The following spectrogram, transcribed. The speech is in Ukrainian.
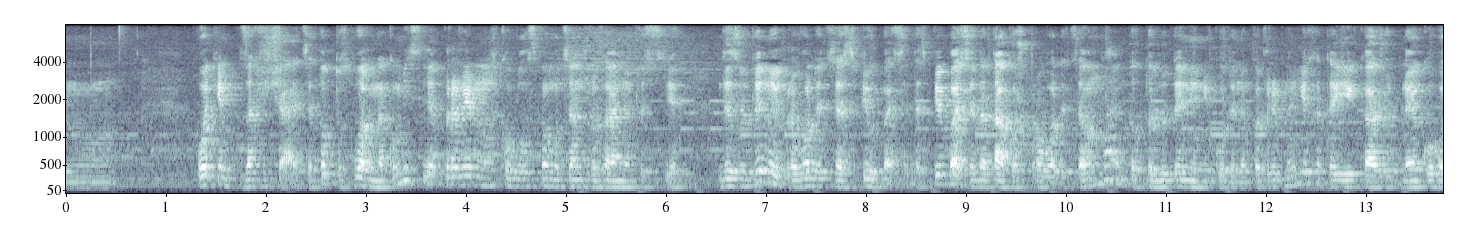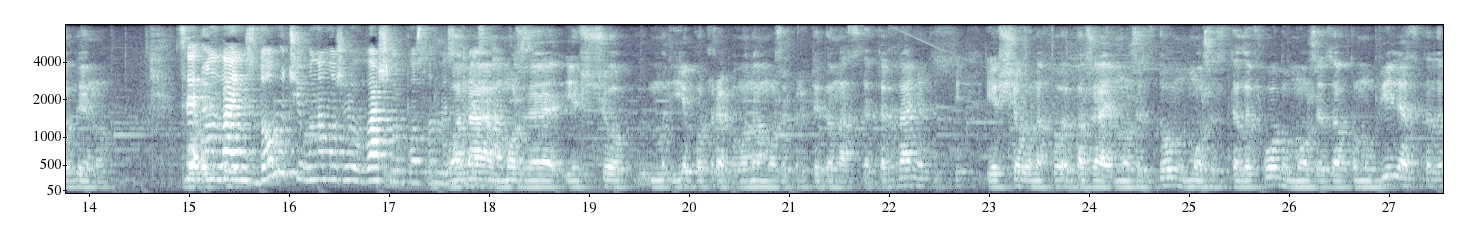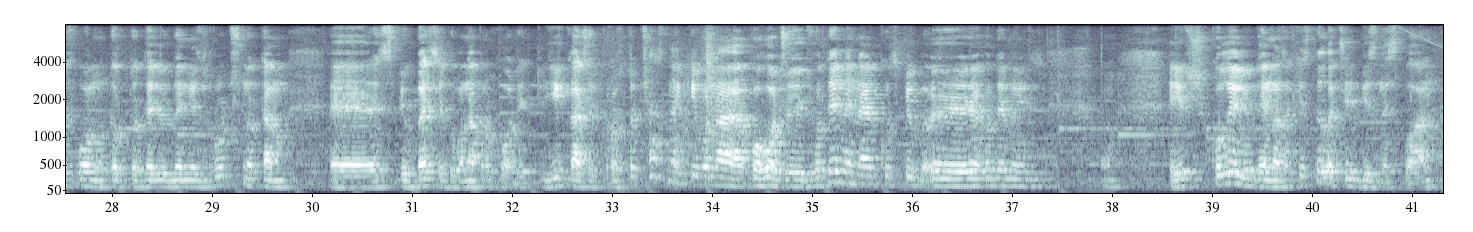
потім захищається, тобто створена комісія при Рівненському обласному центру зайнятості, де з людиною проводиться співбесіда. Співбесіда також проводиться онлайн, тобто людині нікуди не потрібно їхати, їй кажуть, на яку годину. Це буде- онлайн з дому, чи вона може вашими послугами вона може, якщо є потреба, вона може прийти до нас в центр зайнятості. Якщо вона бажає, може з дому, може з телефону, може з автомобіля з телефону, тобто де людині зручно, там співбесіду вона проходить. Їй кажуть просто час, на який вона погоджує години, на яку спів е, годину. О. Коли людина захистила цей бізнес-план,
